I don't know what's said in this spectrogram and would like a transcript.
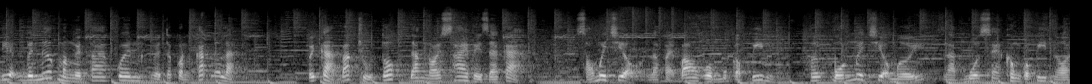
Điện với nước mà người ta quên người ta còn cắt nữa là. Với cả bác chủ tốt đang nói sai về giá cả. 60 triệu là phải bao gồm mua cả pin Hơn 40 triệu mới là mua xe không có pin rồi.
